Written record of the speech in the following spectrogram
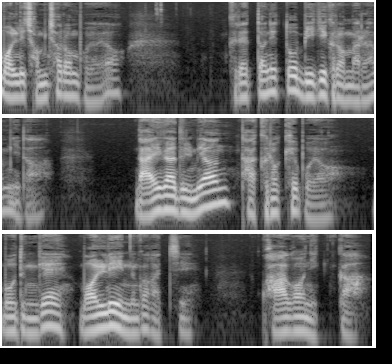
멀리 점처럼 보여요. 그랬더니 또 미기 그런 말을 합니다. 나이가 들면 다 그렇게 보여. 모든 게 멀리 있는 것 같지. 과거니까.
